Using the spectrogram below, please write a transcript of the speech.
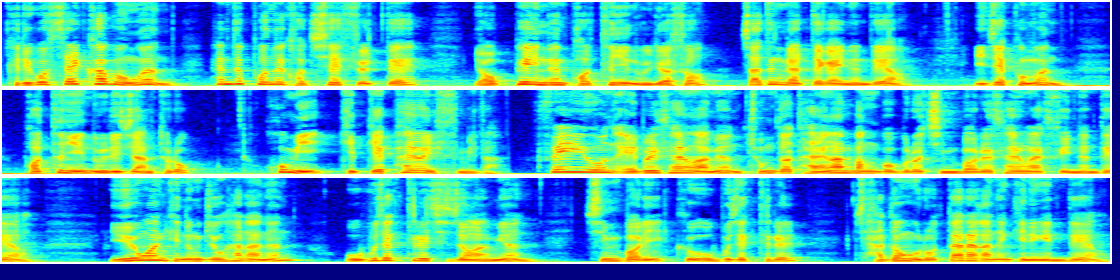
그리고 셀카봉은 핸드폰을 거치했을 때 옆에 있는 버튼이 눌려서 짜증날 때가 있는데요. 이 제품은 버튼이 눌리지 않도록 홈이 깊게 파여 있습니다. 페이유온 앱을 사용하면 좀 더 다양한 방법으로 짐벌을 사용할 수 있는데요. 유용한 기능 중 하나는 object를 지정하면 짐벌이 그 object를 자동으로 따라가는 기능인데요.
